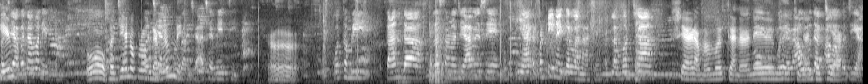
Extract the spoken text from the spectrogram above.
ભજીયા બનાવવાની એટલે. ઓ ભજીયાનો પ્રોગ્રામ એમ ને? આ છે મેથી. હા. કોથમરી કાંદા લસણ જે આવે છે એ આગળ પટ્ટી નહીં કરવાના છે. એટલા મરચા. શિયાળામાં મરચાના અને મેથીના ભજીયા. ભજીયા.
